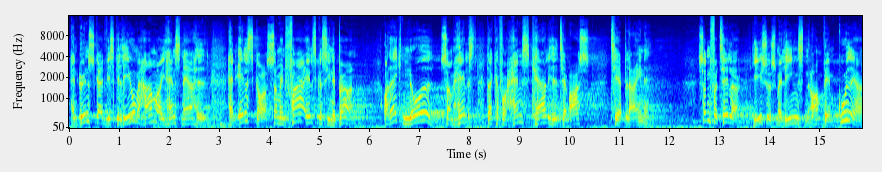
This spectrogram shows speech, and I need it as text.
Han ønsker, at vi skal leve med ham og i hans nærhed. Han elsker os, som en far elsker sine børn. Og der er ikke noget som helst, der kan få hans kærlighed til os til at blegne. Sådan fortæller Jesus med lignelsen om, hvem Gud er.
